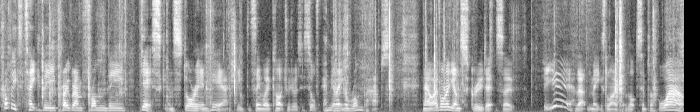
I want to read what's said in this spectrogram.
Probably to take the program from the disk and store it in here actually, the same way a cartridge was. It's sort of emulating a ROM perhaps. Now I've already unscrewed it so yeah that makes life a lot simpler. Wow!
